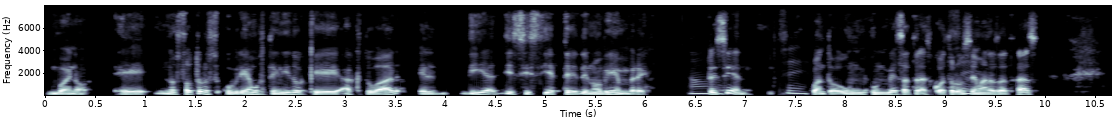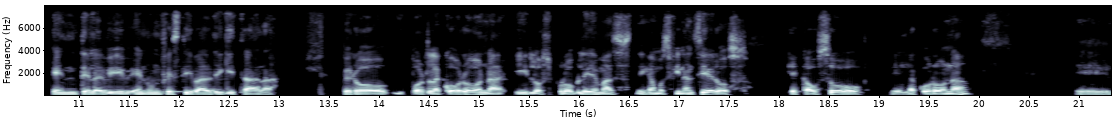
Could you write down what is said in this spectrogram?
Bueno, eh, nosotros hubiéramos tenido que actuar el día 17 de noviembre, ah, recién, ¿cuánto? Un, mes atrás, cuatro semanas atrás, en Tel Aviv, en un festival de guitarra. Pero por la corona y los problemas, digamos, financieros que causó eh, la corona, eh,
